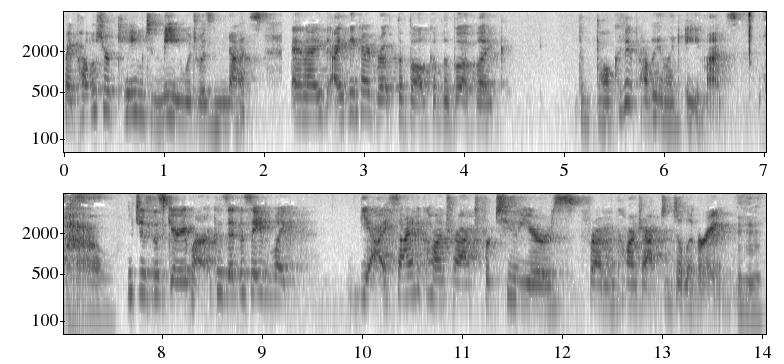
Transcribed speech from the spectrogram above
my publisher came to me, which was nuts. And I I think I wrote the bulk of the book like the bulk of it probably in like eight months. Wow. which is the scary part because at the same like yeah i signed a contract for two years from contract to delivery. Mm-hmm.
